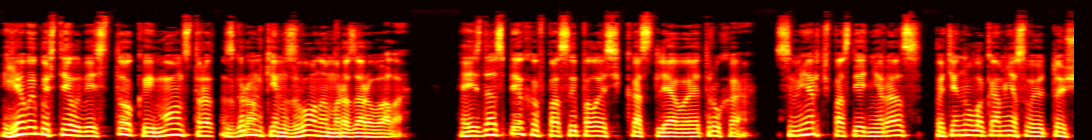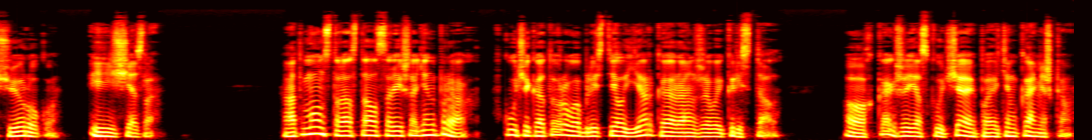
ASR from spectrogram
Я выпустил весь ток, и монстра с громким звоном разорвало. Из доспехов посыпалась костлявая труха. Смерть в последний раз потянула ко мне свою тощую руку и исчезла. От монстра остался лишь один прах, куче которого блестел ярко-оранжевый кристалл. Ох, как же я скучаю по этим камешкам.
